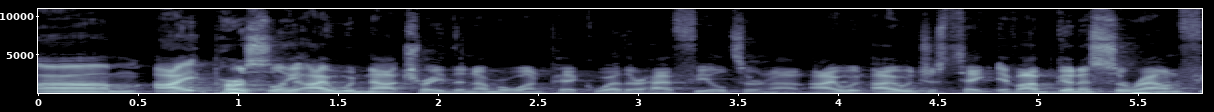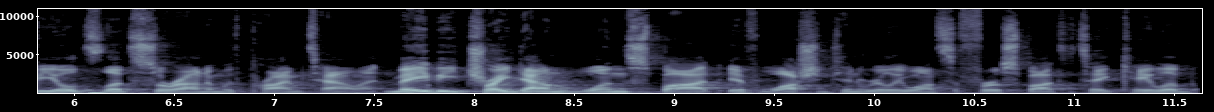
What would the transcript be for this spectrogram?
Um, I personally, I would not trade the number one pick, whether have Fields or not. I would, I would just take if I'm going to surround Fields, let's surround him with prime talent. Maybe trade down one spot if Washington really wants the first spot to take Caleb.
